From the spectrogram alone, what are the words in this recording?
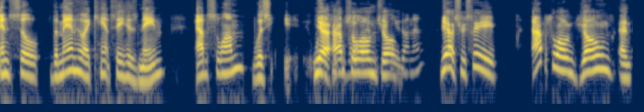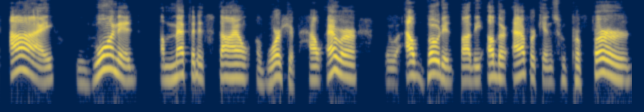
And so the man who I can't say his name, Absalom, was. Eh, was Yeah, Absalom Jones. Yes, you see, Absalom Jones and I wanted a Methodist style of worship. However, they were outvoted by the other Africans who preferred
